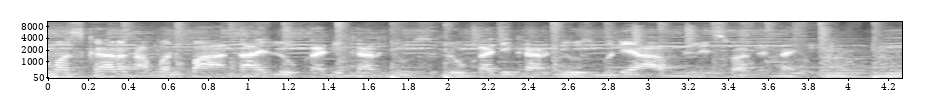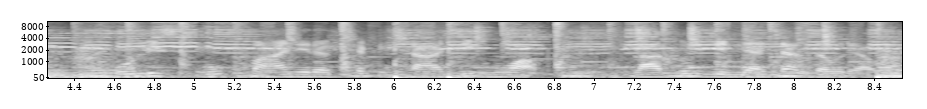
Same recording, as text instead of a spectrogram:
नमस्कार आपण पाहताय लोकाधिकार न्यूज. लोकाधिकार न्यूजमध्ये आपले स्वागत आहे. पोलीस उपमहानिरीक्षक शहाजी उमाप लातूर जिल्ह्याच्या दौऱ्यावर.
